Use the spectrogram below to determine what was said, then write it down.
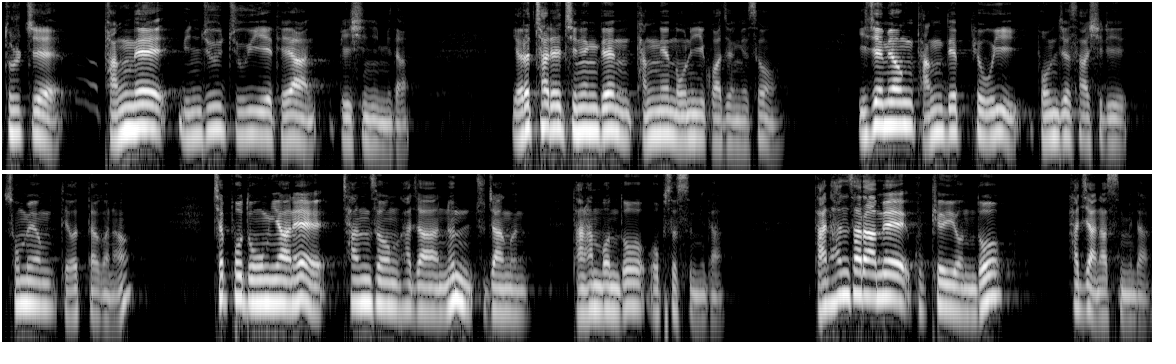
둘째, 당내 민주주의에 대한 배신입니다. 여러 차례 진행된 당내 논의 과정에서 이재명 당대표의 범죄 사실이 소명되었다거나 체포동의안에 찬성하자는 주장은 단 한 번도 없었습니다. 단 한 사람의 국회의원도 하지 않았습니다.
